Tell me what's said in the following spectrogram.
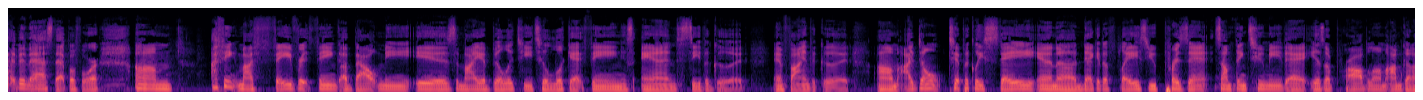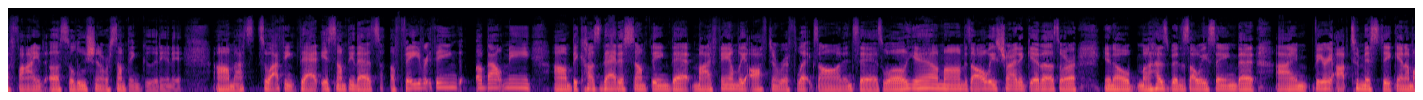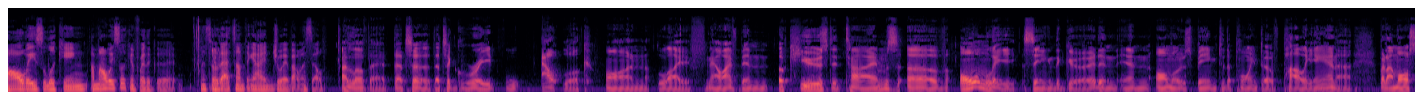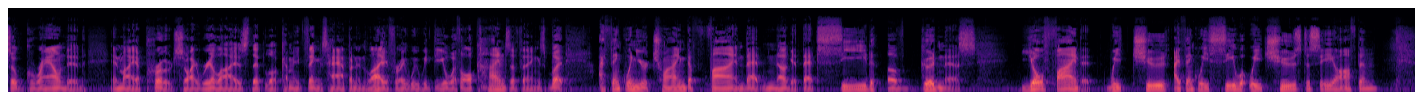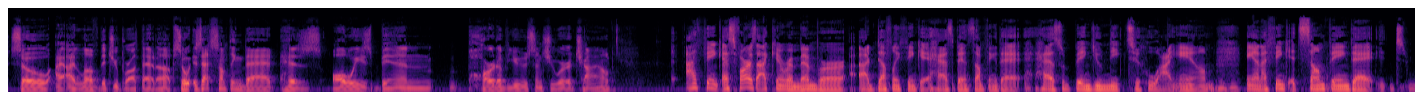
have been asked that before. Um, I think my favorite thing about me is my ability to look at things and see the good and find the good. Um, I don't typically stay in a negative place. You present something to me that is a problem. I'm going to find a solution or something good in it. Um, I, so I think that is something that's a favorite thing about me, um, because that is something that my family often reflects on and says, well, yeah, mom is always trying to get us, or, you know, my husband is always saying that I'm very optimistic and I'm always looking, I'm always looking for the good. And so yeah. that's something I enjoy about myself. I love that. That's a, that's a great outlook on life. Now, I've been accused at times of only seeing the good and, and almost being to the point of Pollyanna, but I'm also grounded in my approach. So I realize that, look, I mean, things happen in life, right? We, we deal with all kinds of things, but I think when you're trying to find that nugget, that seed of goodness, you'll find it. We choose, I think we see what we choose to see often. So I, I love that you brought that up. So is that something that has always been part of you since you were a child? I think, as far as I can remember, I definitely think it has been something that has been unique to who I am. Mm-hmm. And I think it's something that,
